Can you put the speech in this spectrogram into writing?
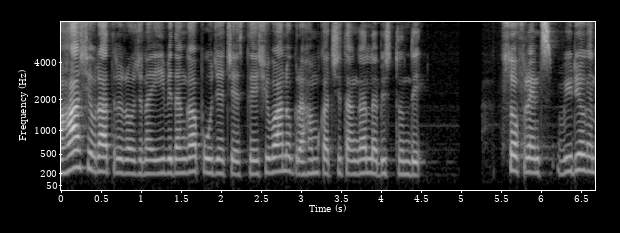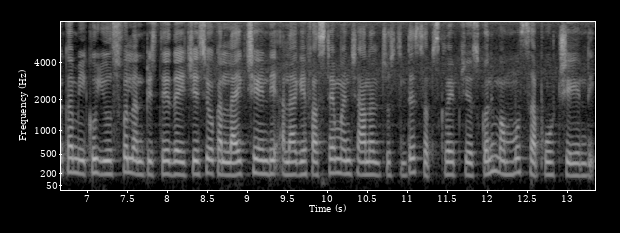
మహాశివరాత్రి రోజున ఈ విధంగా పూజ చేస్తే శివానుగ్రహం ఖచ్చితంగా లభిస్తుంది. సో ఫ్రెండ్స్ వీడియో కనుక మీకు యూస్ఫుల్ అనిపిస్తే దయచేసి ఒక లైక్ చేయండి. అలాగే ఫస్ట్ టైం మన ఛానల్ చూస్తుంటే సబ్స్క్రైబ్ చేసుకొని మమ్ము సపోర్ట్ చేయండి.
